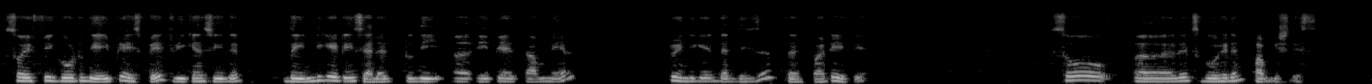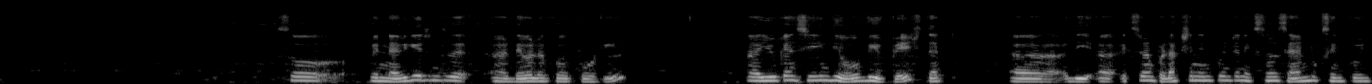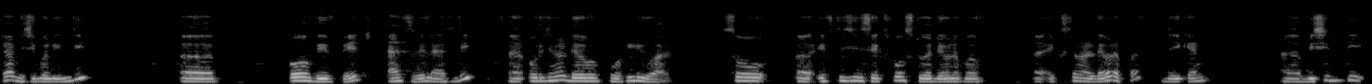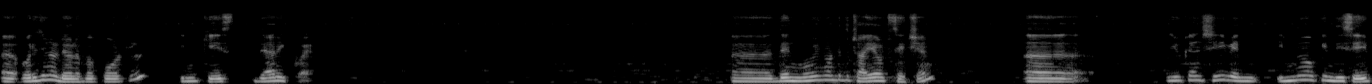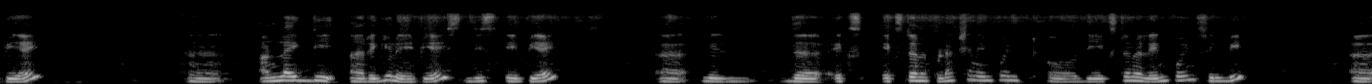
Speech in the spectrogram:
so if we go to the APIs page we can see that the indicator is added to the uh, API thumbnail to indicate that this is a third-party API so uh, let's go ahead and publish this So when navigating to the uh, developer portal, uh, you can see in the overview page that uh, the uh, external production endpoint and external sandbox endpoint are visible in the uh, overview page as well as the uh, original developer portal URL. So if this is exposed to a developer, external developer, they can visit the original developer portal in case they are required. Uh, then moving on to the tryout section, uh, you can see when invoking this API, uh, unlike the uh, regular APIs, this API uh, will the ex external production endpoint or the external endpoints will be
